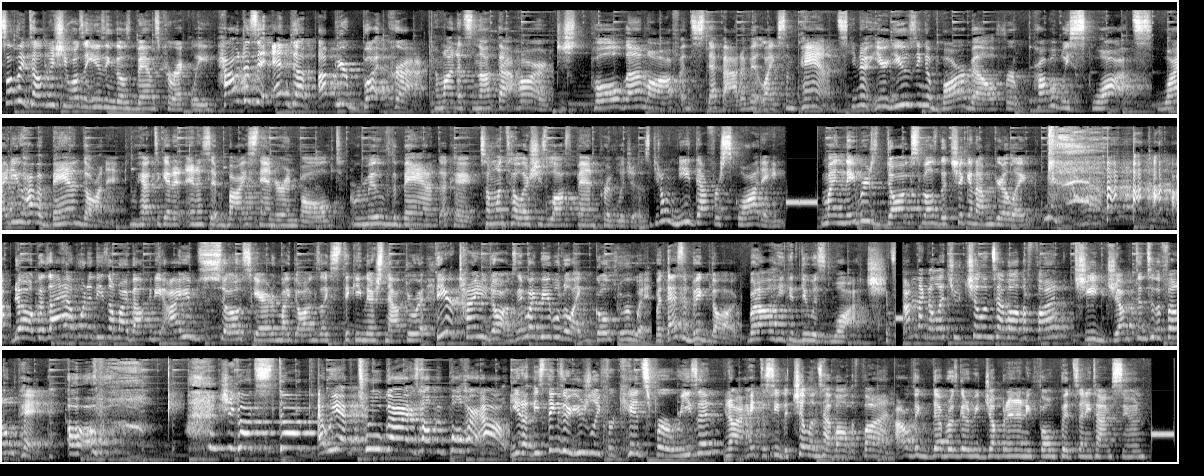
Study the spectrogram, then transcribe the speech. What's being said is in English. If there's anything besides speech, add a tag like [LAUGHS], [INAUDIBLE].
Something tells me she wasn't using those bands correctly. How does it end up up your butt crack? Come on, it's not that hard. Just pull them off and step out of it like some pants. You know, you're using a barbell for probably squats. Why do you have a band on it? We had to get an innocent bystander involved. Remove the band. Okay, someone tell her she's lost band privileges. You don't need that for squatting. My neighbor's dog smells the chicken I'm grilling. [LAUGHS] No, because I have one of these on my balcony. I am so scared of my dogs like sticking their snout through it. They are tiny dogs. They might be able to like go through it. But that's a big dog. But all he could do is watch. I'm not gonna let you chillins have all the fun. She jumped into the foam pit. Oh, [LAUGHS] she got stuck. And we have two guys helping pull her out. You know, these things are usually for kids for a reason. You know, I hate to see the chillins have all the fun. I don't think Deborah's gonna be jumping in any foam pits anytime soon.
